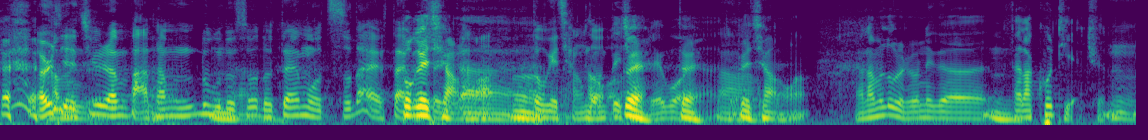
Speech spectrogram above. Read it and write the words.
而且居然把他们录的所有的 demo 磁带带都给抢了，嗯。都给抢走被。对抢劫过对啊，被抢了，然后他们录的时候，那个费拉库蒂也去了。嗯，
